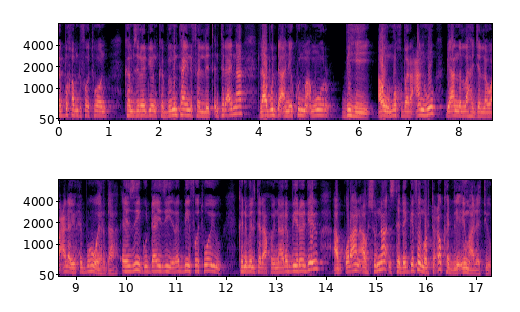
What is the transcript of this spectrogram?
ረቢ ከም ዝፈትዎን ከም ዝረድዮን ብምንታይ ንፈልጥ እንተ ኢልና ላቡዳ ኣን የኩን ማእሙር ብሂ ኣው ሙክበር ዓንሁ ብኣና ላ ጀላ ዋዓላ ይሕብሁ ወየርዳ እዚ ጉዳይ እዚ ረቢ ይፈትዎ እዩ ክንብል እተ ኮይና ረቢ ይረድዮ እዩ ኣብ ቁርን ኣብ ሱና ዝተደገፈ መርትዖ ከድልዮ እዩ ማለት እዩ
